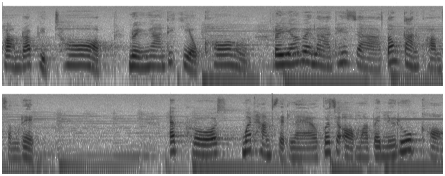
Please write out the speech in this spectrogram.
ความรับผิดชอบ หน่วยงานที่เกี่ยวข้อง ระยะเวลาที่จะต้องการความสำเร็จ approach เมื่อทำเสร็จแล้วก็จะออกมาเป็นในรูปของ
